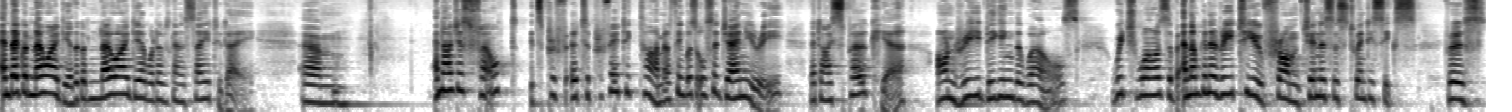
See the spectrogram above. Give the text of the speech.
And they've got no idea. They've got no idea what I was going to say today. Um, and I just felt it's, prof- it's a prophetic time. And I think it was also January that I spoke here on redigging the wells, which was, and I'm going to read to you from Genesis 26, verse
